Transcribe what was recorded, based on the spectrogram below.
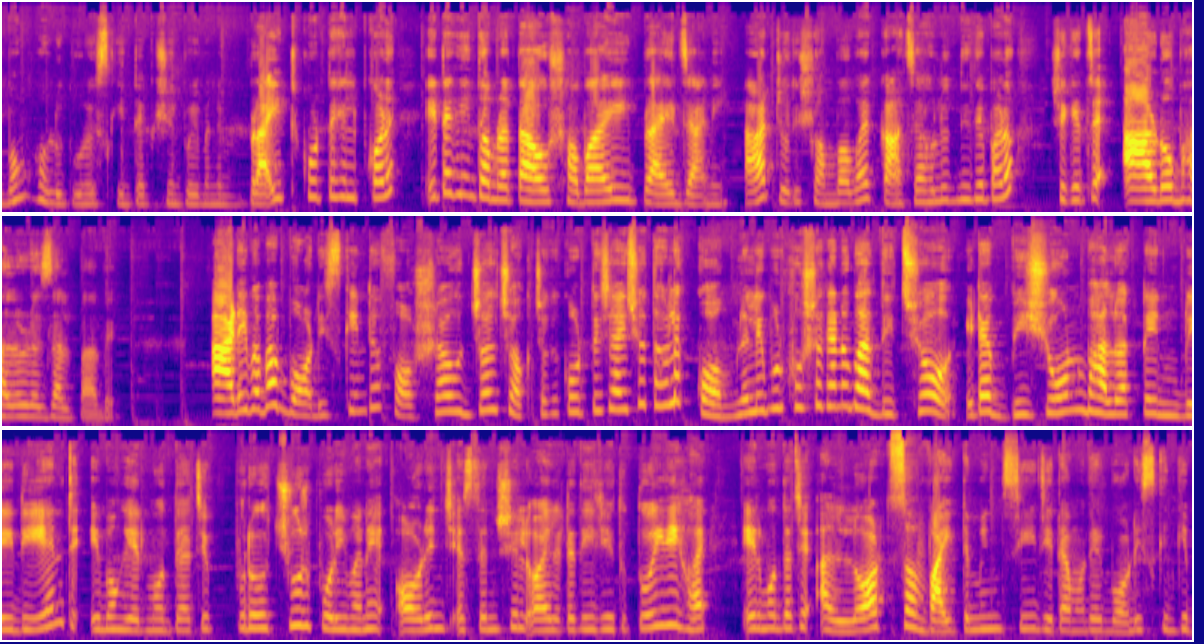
এবং হলুদ গুঁড়ো স্কিনটা ভীষণ পরিমাণে ব্রাইট করতে হেল্প করে। এটা কিন্তু আমরা তাও সবাই প্রায় জানি। আর যদি সম্ভব হয়, কাঁচা হলুদ নিতে পারো, সেক্ষেত্রে আরও ভালো রেজাল্ট পাবে। আরে বাবা বডি স্কিনটা ফর্সা, উজ্জ্বল, চকচকে করতে চাইছো? তাহলে কমলা লেবুর খোসা কেন বাদ দিচ্ছ? এটা ভীষণ ভালো একটা ইনগ্রেডিয়েন্ট এবং এর মধ্যে আছে প্রচুর পরিমাণে অরেঞ্জ এসেনশিয়াল অয়েল এটা দিয়ে যেহেতু তৈরি হয়, এর মধ্যে আছে আর লটস অফ ভাইটামিন সি যেটা আমাদের বডি স্কিনকে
